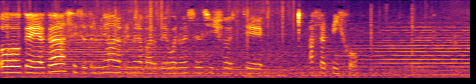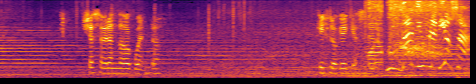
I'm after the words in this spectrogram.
Ok, acá sí se terminaba la primera parte. Bueno, es sencillo este acertijo. Ya se habrán dado cuenta. ¿Qué es lo que hay que hacer? ¡Wingardium Leviosa!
